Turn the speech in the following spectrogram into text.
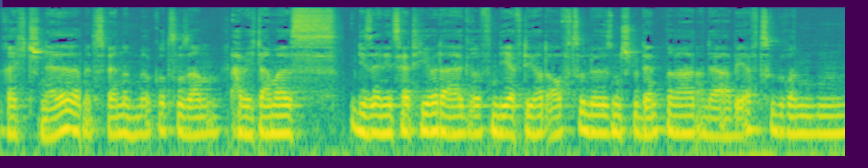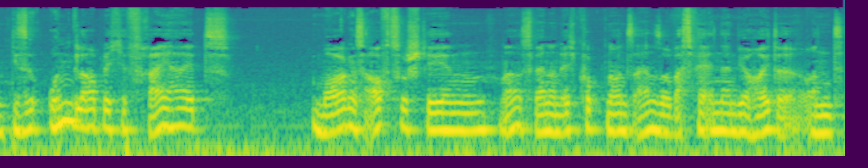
recht schnell mit Sven und Mirko zusammen habe ich damals diese Initiative da ergriffen, die FDJ aufzulösen, Studentenrat an der ABF zu gründen. Diese unglaubliche Freiheit, morgens aufzustehen. Ne? Sven und ich guckten uns an, so was verändern wir heute? Und,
